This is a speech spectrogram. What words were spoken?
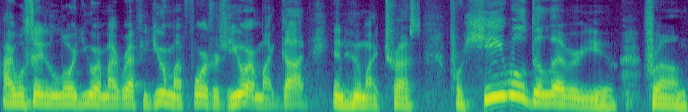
I will say to the Lord, You are my refuge, you are my fortress, you are my God in whom I trust. For he will deliver you from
